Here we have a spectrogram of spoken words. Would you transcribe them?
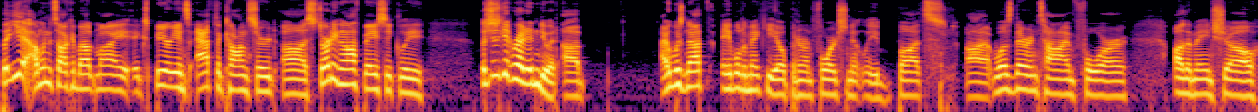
But yeah, I'm going to talk about my experience at the concert. Uh, starting off, basically, let's just get right into it. I was not able to make the opener, unfortunately, but uh, was there in time for uh, the main show.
